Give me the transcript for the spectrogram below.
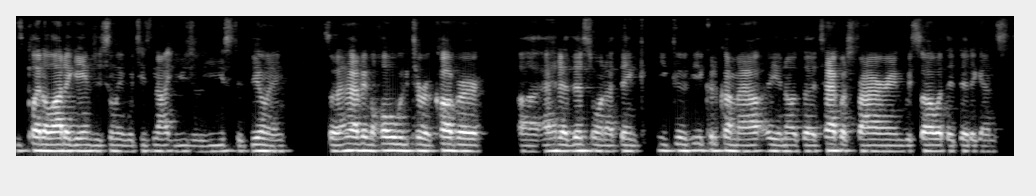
he's played a lot of games recently, which he's not usually used to doing. So having a whole week to recover uh, ahead of this one, I think he could he could come out. You know, the attack was firing. We saw what they did against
